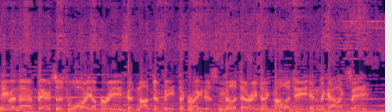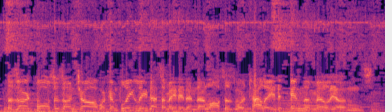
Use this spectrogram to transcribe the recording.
Even their fiercest warrior breed could not defeat the greatest military technology in the galaxy. The Zerg forces on Char were completely decimated and their losses were tallied in the millions.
